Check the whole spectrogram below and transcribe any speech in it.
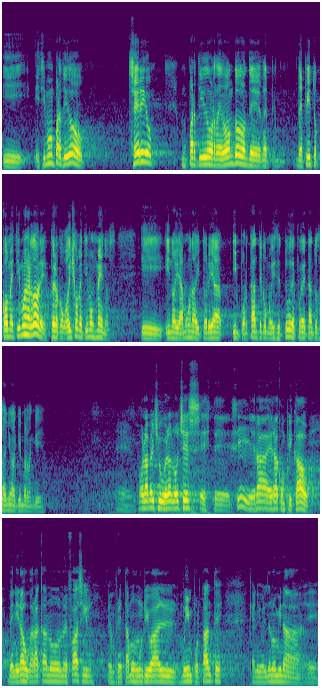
Y hicimos un partido serio, un partido redondo donde, rep- repito, cometimos errores, pero hoy cometimos menos. Y, y nos llevamos una victoria importante, como dices tú, después de tantos años aquí en Barranquilla. Hola Mechu, buenas noches. Este, sí, era, era complicado. Venir a jugar acá no, no es fácil. Enfrentamos un rival muy importante que a nivel de nómina eh,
